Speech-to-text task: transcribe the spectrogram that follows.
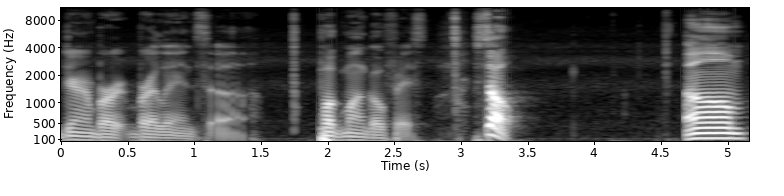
during Ber- Berlin's uh Pokemon Go Fest. So, um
